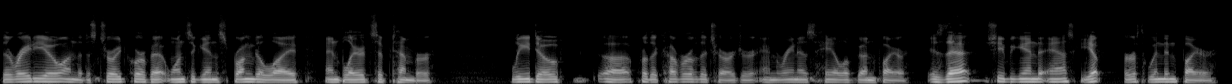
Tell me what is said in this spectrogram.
the radio on the destroyed Corvette once again sprung to life and blared September. Lee dove uh, for the cover of the Charger and Raina's hail of gunfire. Is that? She began to ask. Yep, Earth, Wind, and Fire,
